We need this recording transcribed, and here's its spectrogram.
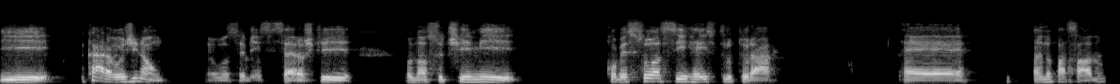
E, cara, hoje não. Eu vou ser bem sincero. Acho que o nosso time começou a se reestruturar é, ano passado.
